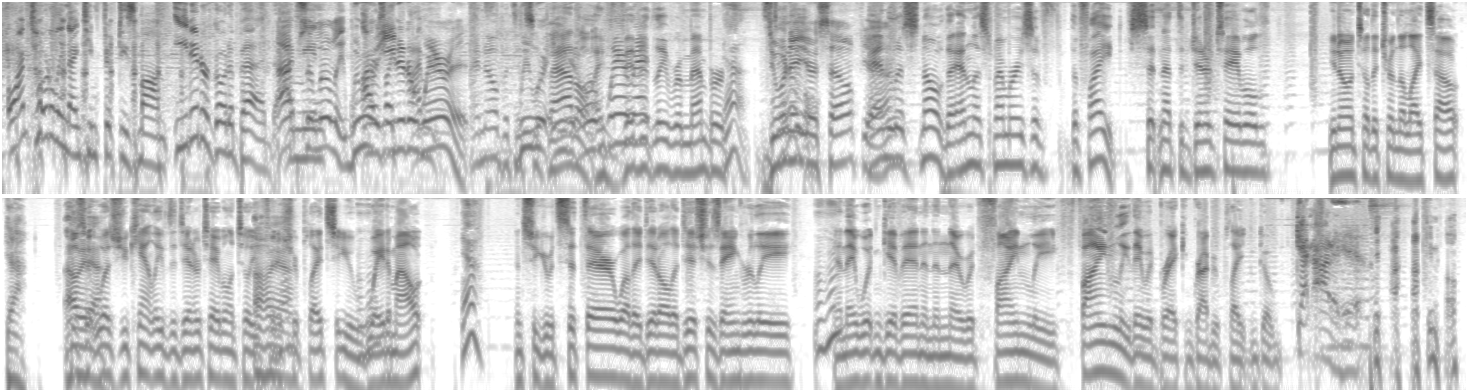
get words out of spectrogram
oh, I'm totally 1950s mom. Eat it or go to bed. Absolutely, I mean, we were was eat like, it or I'm- wear it. I know, but it's we were eat it battle. I wear it. vividly remember Yeah, it's doing it yourself. Yeah, endless no, the endless memories of the fight, sitting at the dinner table, you know, until they turn the lights out. Yeah. Oh yeah. it was you can't leave the dinner table until you Oh, finish yeah. your plate, so you Mm-hmm. wait them out. Yeah. And so you would sit there while they did all the dishes angrily, Mm-hmm. and they wouldn't give in. And then they would finally, finally, they would break and grab your plate and go, "Get out of here!" I know.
